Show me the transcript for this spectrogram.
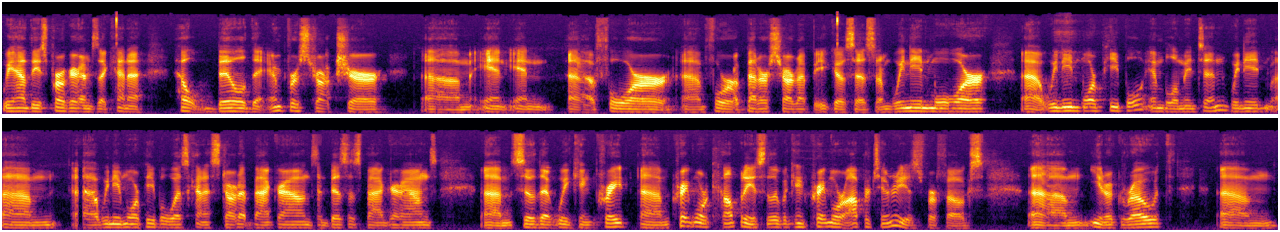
We have these programs that kind of help build the infrastructure um, and and uh, for uh, for a better startup ecosystem. We need more uh, we need more people in Bloomington. We need um, uh, we need more people with kind of startup backgrounds and business backgrounds, so that we can create um, create more companies, so that we can create more opportunities for folks. Um, you know, growth. Um,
